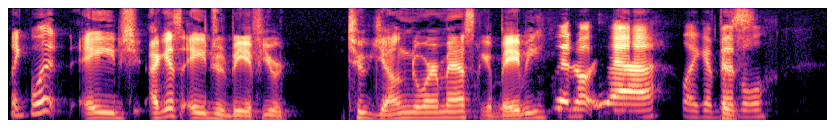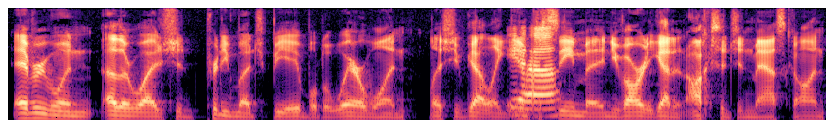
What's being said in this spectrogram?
Like what age? I guess age would be if you were too young to wear a mask, like a baby. Little, yeah, like a bibble. Everyone otherwise should pretty much be able to wear one, unless you've got like Yeah. emphysema and you've already got an oxygen mask on.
